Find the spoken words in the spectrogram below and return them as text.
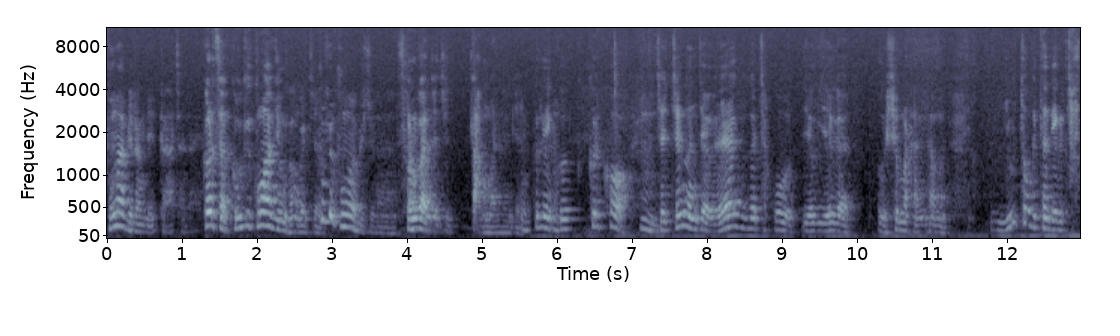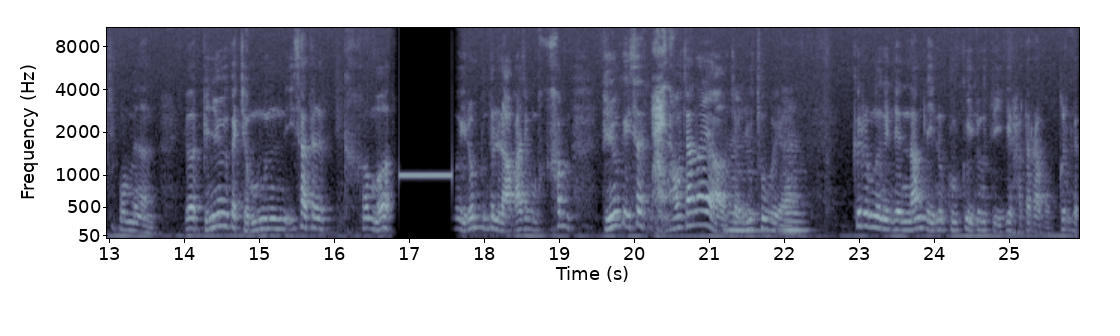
궁합이란 게 있다 하잖아요 그렇죠. 그게 궁합이 온 거죠. 그게 궁합이죠 어, 서로가 이제 딱 맞는 게. 음. 그래, 그, 그렇고, 음. 제, 저는 이제 왜 그거 자꾸 여기, 여기가 의심을 하는가 하면, 유튜브 같은 데 이걸 자주 보면은, 여 비뇨기과 전문 의사들, 그 뭐, 뭐 이런 분들 나와가지고 막 한, 비뇨기과 의사들 많이 나오잖아요. 저 음. 유튜브에. 음. 그러면 이제 남자 이런 굵고 이런 것도 얘기를 하더라고. 그러니까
